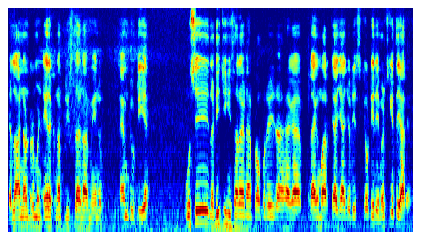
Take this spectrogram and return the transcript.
ਤੇ ਲਾਅ ਐਂਡ ਆਰਡਰ ਮੇਨਟੇਨ ਰੱਖਣਾ ਪੁਲਿਸ ਦਾ ਜਿਹੜਾ ਮੇਨ ਅਹਿਮ ਡਿਊਟੀ ਹੈ। ਉਸੇ ਲੜੀ 'ਚ ਹੀ ਸਾਰਾ ਜਿਹੜਾ ਪ੍ਰੋਪਰ ਜਿਹੜਾ ਹੈਗਾ ਫਲੈਗ ਮਾਰਚ ਹੈ ਜਾਂ ਜਿਹੜੀ ਸਿਕਿਉਰਿਟੀ ਅਰੇਂਜਮੈਂਟਸ ਕੀਤੇ ਜਾ ਰਹੇ ਨੇ।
